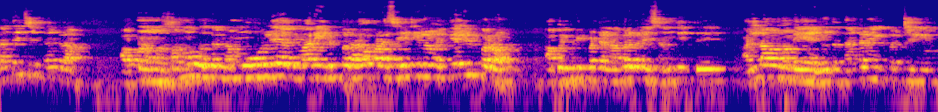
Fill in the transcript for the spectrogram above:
தந்திச்சிருக்கிறான் அப்ப நம்ம சமூகத்துல நம்ம ஊர்லயே அது மாதிரி இருப்பதாக பல செய்திகள் நம்ம கேள்விப்படுறோம். அப்ப இப்படிப்பட்ட நபர்களை சந்தித்து அல்லாவுடைய இந்த தண்டனை பற்றியும்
